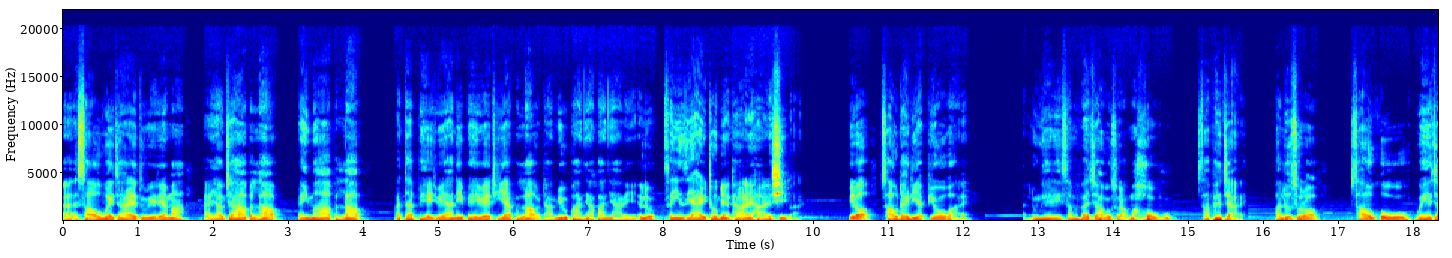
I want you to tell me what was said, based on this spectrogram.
အဲစာအုပ်ဝယ်ကြတဲ့သူတွေထဲမှာယောက်ျားကဘလောက်မိန်းမကဘလောက် အသက်ဘယ်ရွယ်ကနေဘယ်ရွယ်ထိရဘလောက်ဒါမျိုးဘာညာဘာညာတွေအဲ့လိုစရင်စရာတွေထုတ်ပြန်ထားတဲ့ဟာတွေရှိပါတယ်ပြီးတော့စာအုပ်တိုက်တွေကပြောပါတယ်လူငယ်တွေစာမဖတ်ကြဘူးဆိုတာမဟုတ်ဘူးစာဖတ်ကြတယ်ဘာလို့ဆိုတော့စာအုပ်ကိုဝယ်ကြ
